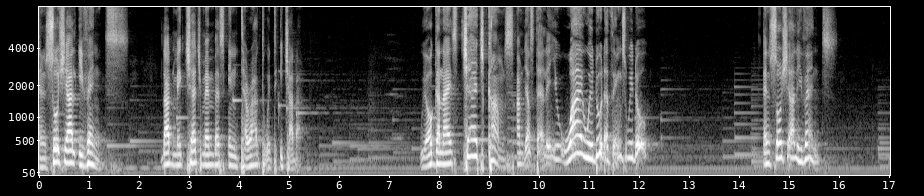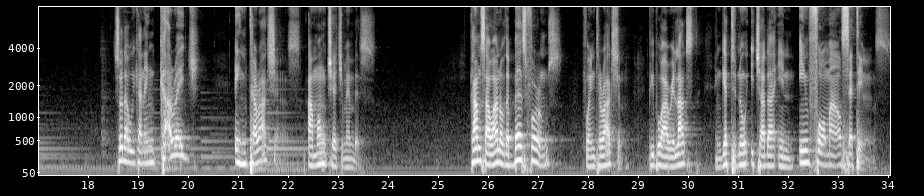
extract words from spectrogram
and social events that make church members interact with each other. We organize church camps. I'm just telling you why we do the things we do. and social events so that we can encourage interactions among church members. Camps are one of the best forums for interaction. People are relaxed and get to know each other in informal settings.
